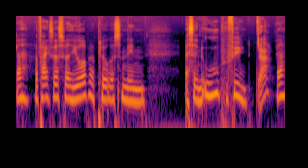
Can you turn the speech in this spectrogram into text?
Jeg har faktisk også været jordbærplukker sådan en, altså en uge på Fyn. Ja, Ja.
